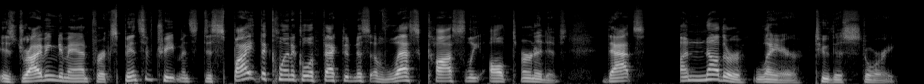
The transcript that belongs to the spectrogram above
is driving demand for expensive treatments despite the clinical effectiveness of less costly alternatives. That's another layer to this story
